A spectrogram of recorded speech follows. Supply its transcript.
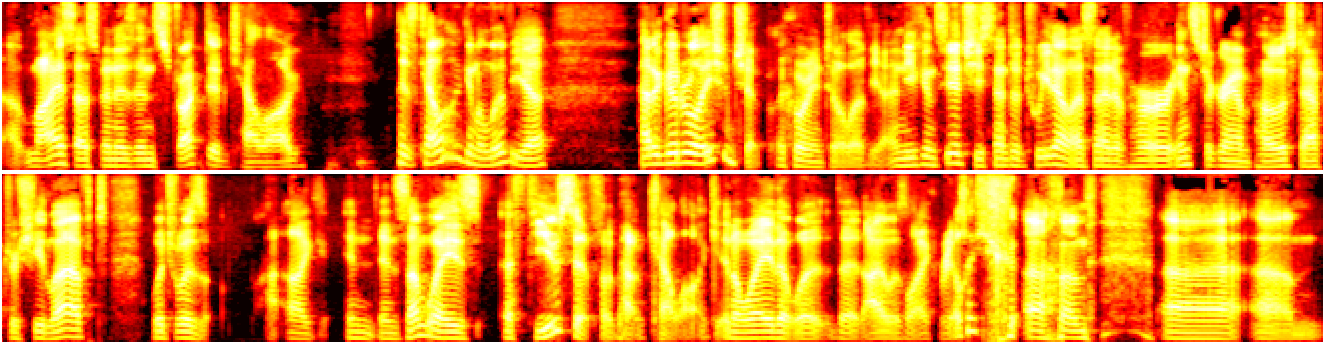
uh, my assessment is instructed kellogg. Is kellogg and olivia had a good relationship, according to Olivia. And you can see it. She sent a tweet out last night of her Instagram post after she left, which was uh, like in, in some ways effusive about Kellogg in a way that was that I was like, really? um, uh, um,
